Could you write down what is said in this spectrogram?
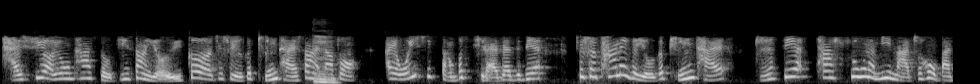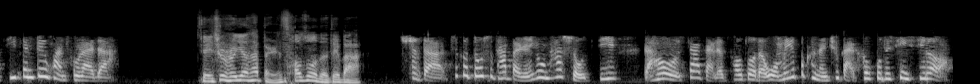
还需要用他手机上有一个就是有个平台，上海大众。哎呀，我一时想不起来，在这边就是他那个有个平台，直接他输了密码之后把积分兑换出来的。也就是说要他本人操作的，对吧？是的，这个都是他本人用他手机然后下载了操作的，我们也不可能去改客户的信息了，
